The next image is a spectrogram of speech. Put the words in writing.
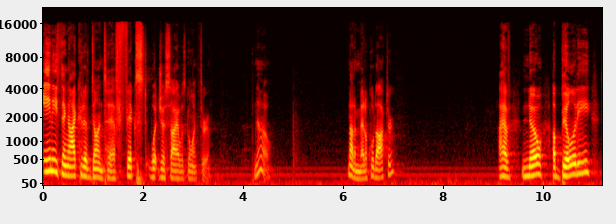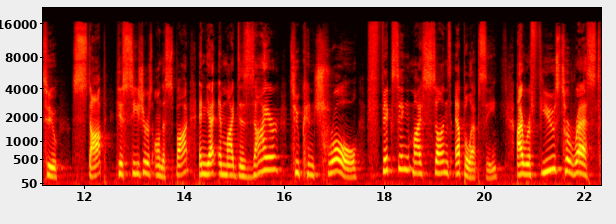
anything I could have done to have fixed what Josiah was going through? No. Not a medical doctor. I have no ability to stop his seizures on the spot, and yet, in my desire to control fixing my son's epilepsy, I refuse to rest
